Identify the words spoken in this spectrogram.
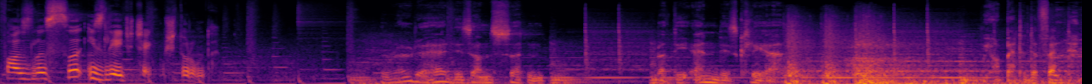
fazlası izleyici çekmiş durumda. The road ahead is uncertain, but the end is clear. We are better defended.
